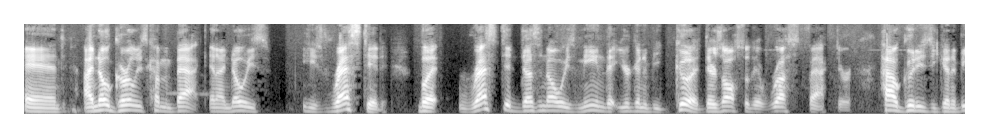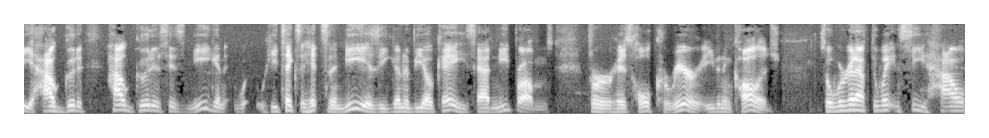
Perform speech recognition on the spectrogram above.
And I know Gurley's coming back, and I know he's he's rested, but rested doesn't always mean that you're going to be good. There's also the rust factor how good is he going to be? How good how good is his knee going? He takes a hit to the knee. Is he going to be okay? He's had knee problems for his whole career, even in college. So we're to have to wait and see how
